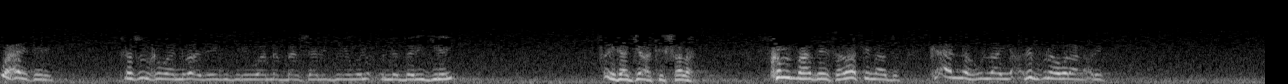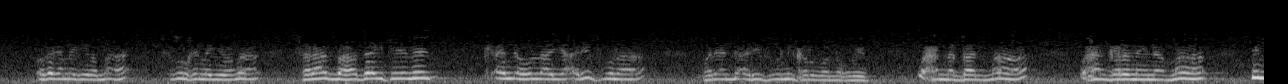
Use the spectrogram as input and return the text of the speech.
waxay tihi rasuulka waa noo adeegi jiray waana baashaali jiray waluxuna bari jiray fa idaa isalaa kolba hadday salaa timaado kaanahu laa yacrifuna walaa nacrif odaganagiiba ma aha rasuulkanagiiba ma aha salaad ba hadday timid kaanahu laa yacrifunaa walaa nacrifu nin kaluba noqdeen waxaan naqaan maaha waxaan garanaynaa maaha nin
